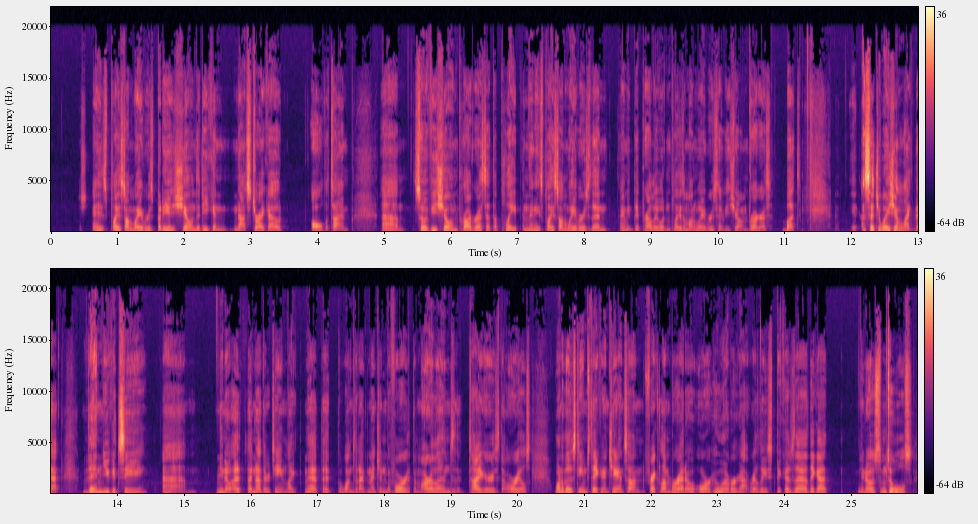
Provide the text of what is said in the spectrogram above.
is placed on waivers, but he has shown that he can not strike out all the time. Um, so if he's showing progress at the plate and then he's placed on waivers, then I mean they probably wouldn't place him on waivers if he's showing progress. But a situation like that, then you could see. Um, you know, a, another team like that, that the ones that I've mentioned before, the Marlins, the Tigers, the Orioles, one of those teams taking a chance on Frank Barreto or whoever got released because uh, they got, you know, some tools.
